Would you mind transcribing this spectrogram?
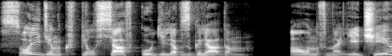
Сольдинг впился в Кугеля взглядом. А он в наличии?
